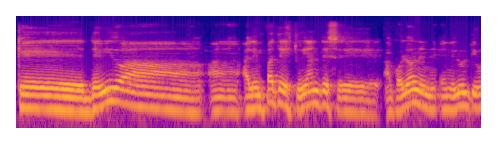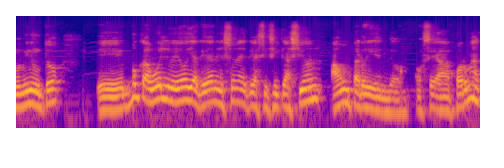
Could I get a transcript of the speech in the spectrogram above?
que debido al empate de estudiantes eh, a Colón en, el último minuto, eh, Boca vuelve hoy a quedar en zona de clasificación aún perdiendo. O sea, por más,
